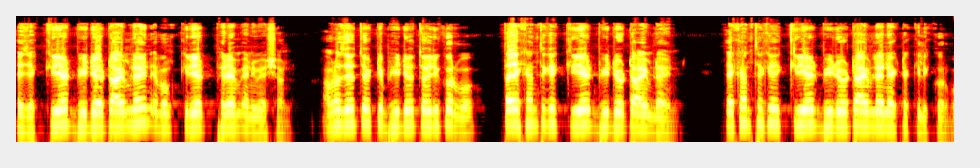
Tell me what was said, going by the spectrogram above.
এই যে ক্রিয়েট ভিডিও টাইমলাইন এবং ক্রিয়েট ফ্রেম অ্যানিমেশন আমরা যেহেতু একটি ভিডিও তৈরি করব, তাই এখান থেকে ক্রিয়েট ভিডিও টাইমলাইন এখান থেকে ক্রিয়েট ভিডিও টাইমলাইনে একটা ক্লিক করব।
